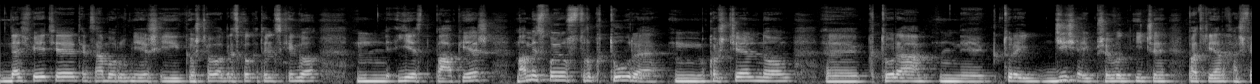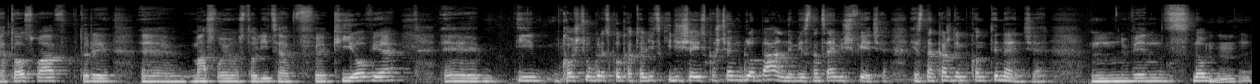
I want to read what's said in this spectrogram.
na świecie, tak samo również i Kościoła grecko-katolickiego jest papież. Mamy swoją strukturę kościelną, y, która, której dzisiaj przewodniczy patriarcha Światosław, który y, ma swoją stolicę w Kijowie y, i Kościół grecko-katolicki dzisiaj jest kościołem globalnym, jest na całym świecie, jest na każdym kontynencie, więc no, mhm.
